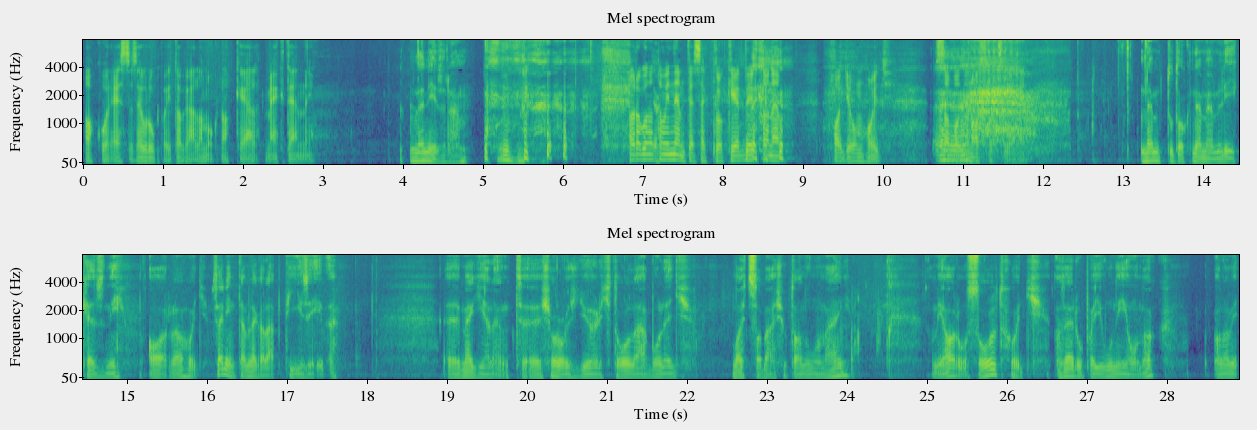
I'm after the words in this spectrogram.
akkor ezt az európai tagállamoknak kell megtenni. Ne nézd rám. Arra gondoltam, hogy nem teszek föl kérdést, hanem hagyom, hogy szabadon asszociálj. Nem tudok nem emlékezni arra, hogy szerintem legalább tíz éve megjelent Soros György tollából egy nagyszabású tanulmány, ami arról szólt, hogy az Európai Uniónak valami,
